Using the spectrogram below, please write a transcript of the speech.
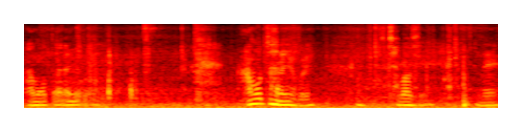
아무것도 안 하려고 그래. 아무것도 안 하려고 그래. 잡아서 네.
